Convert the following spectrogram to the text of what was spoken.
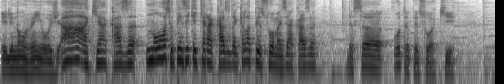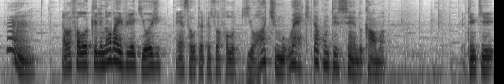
ele não vem hoje. Ah, aqui é a casa. Nossa, eu pensei que aqui era a casa daquela pessoa, mas é a casa dessa outra pessoa aqui. Hum. Ela falou que ele não vai vir aqui hoje. Essa outra pessoa falou que ótimo. Ué, o que, que tá acontecendo? Calma. Eu tenho que.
